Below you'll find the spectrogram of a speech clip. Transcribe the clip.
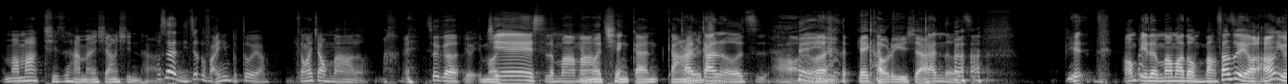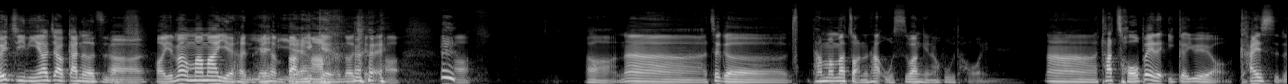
妈妈其实还蛮相信他，不是、啊、你这个反应不对啊！你赶快叫妈了，这个有没有 yes 的妈妈？有没有欠干干干干儿子啊？可以考虑一下干儿子。别，好像别的妈妈都很棒。上次有好像有一集你要叫干儿子的，哦，有没有妈妈也很也很棒，也给很多钱。好，好啊，那这个他妈妈转了他五十万给他户头，哎，那他筹备了一个月哦，开始了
